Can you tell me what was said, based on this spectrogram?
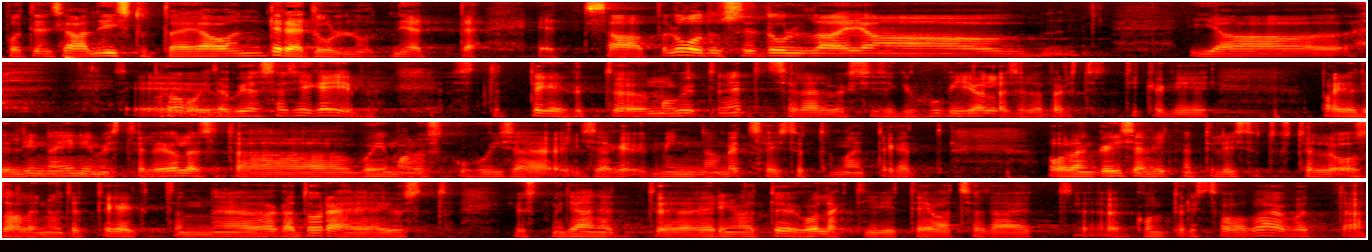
potentsiaalne istutaja on teretulnud, nii et, et saab loodusse tulla ja, ja proovida, kuidas asi käib, sest et tegelikult äh, ma kujutan ette, et sellel võiks isegi huvi olla, sellepärast et ikkagi paljudel linnainimestel ei ole seda võimalust, kuhu ise, ise minna metsa istutama, et tegelikult olen ka ise mitmetel istutustel osalenud, et tegelikult on väga tore ja just, just ma tean, et erinevad töökollektiivid teevad seda, et kontorist vaba päev võtta,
